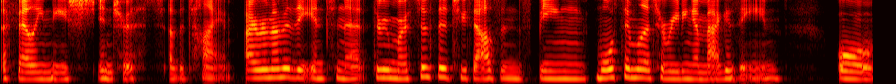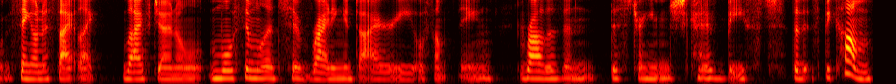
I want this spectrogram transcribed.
a fairly niche interest at the time. I remember the internet through most of the 2000s being more similar to reading a magazine or, say, on a site like LiveJournal, more similar to writing a diary or something, rather than the strange kind of beast that it's become.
